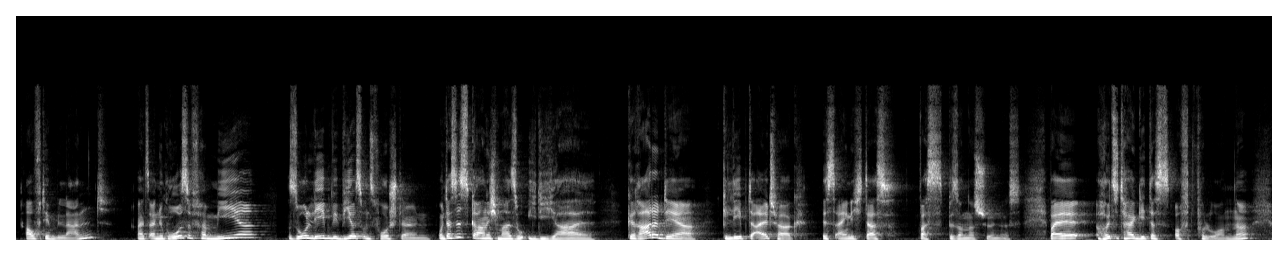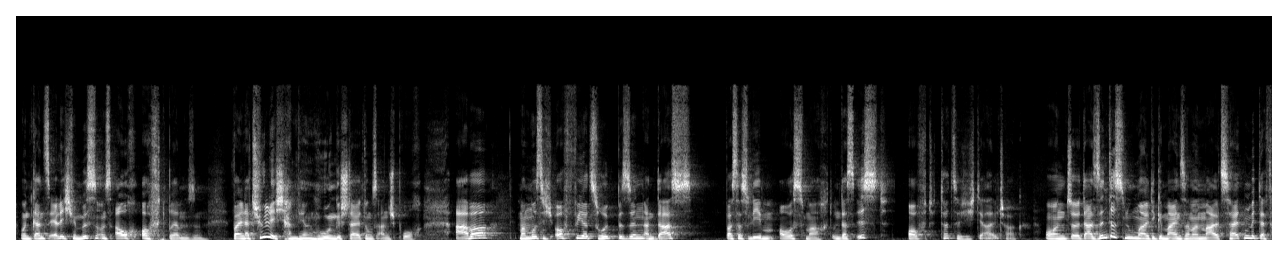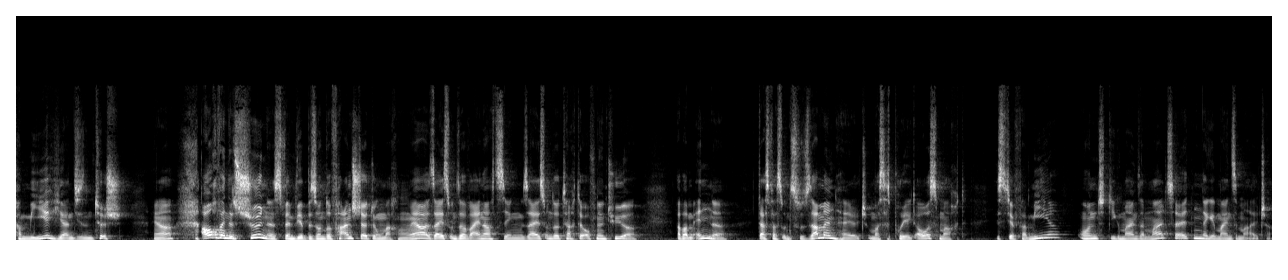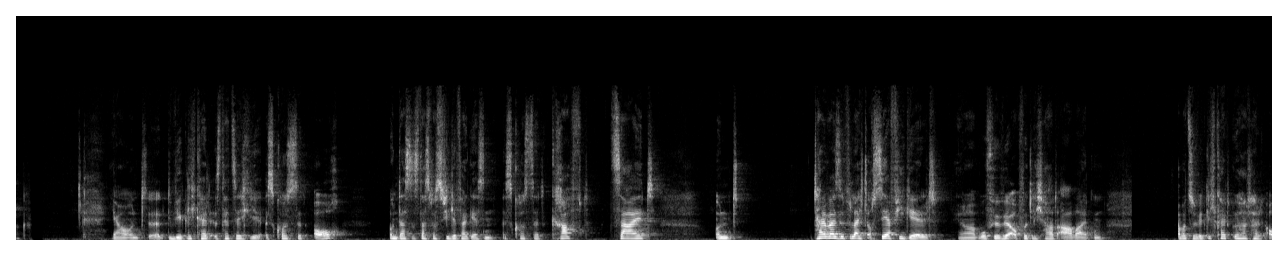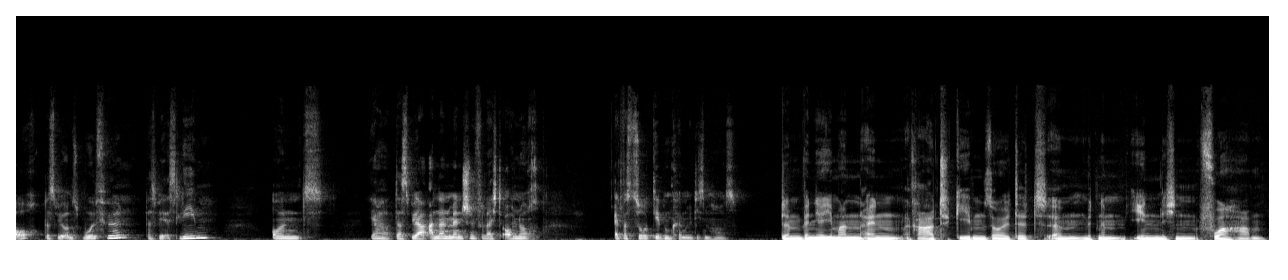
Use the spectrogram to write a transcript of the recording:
auf dem Land als eine große Familie so leben, wie wir es uns vorstellen. Und das ist gar nicht mal so ideal. Gerade der gelebte Alltag ist eigentlich das, was besonders schön ist. Weil heutzutage geht das oft verloren. Ne? Und ganz ehrlich, wir müssen uns auch oft bremsen. Weil natürlich haben wir einen hohen Gestaltungsanspruch. Aber man muss sich oft wieder zurückbesinnen an das, was das Leben ausmacht. Und das ist oft tatsächlich der Alltag. Und äh, da sind es nun mal die gemeinsamen Mahlzeiten mit der Familie hier an diesem Tisch. Ja? Auch wenn es schön ist, wenn wir besondere Veranstaltungen machen, ja? sei es unser Weihnachtssingen, sei es unser Tag der offenen Tür. Aber am Ende, das, was uns zusammenhält und was das Projekt ausmacht, ist die Familie und die gemeinsamen Mahlzeiten, der gemeinsame Alltag. Ja, und äh, die Wirklichkeit ist tatsächlich, es kostet auch, und das ist das, was viele vergessen, es kostet Kraft, Zeit und teilweise vielleicht auch sehr viel Geld, ja, wofür wir auch wirklich hart arbeiten. Aber zur Wirklichkeit gehört halt auch, dass wir uns wohlfühlen, dass wir es lieben und ja, dass wir anderen Menschen vielleicht auch noch etwas zurückgeben können mit diesem Haus. Ähm, wenn ihr jemandem einen Rat geben solltet ähm, mit einem ähnlichen Vorhaben,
